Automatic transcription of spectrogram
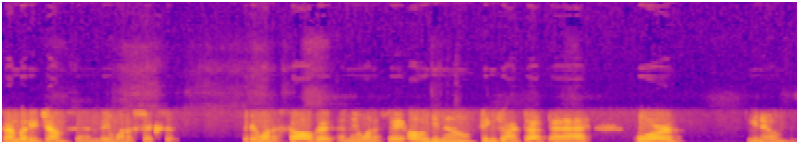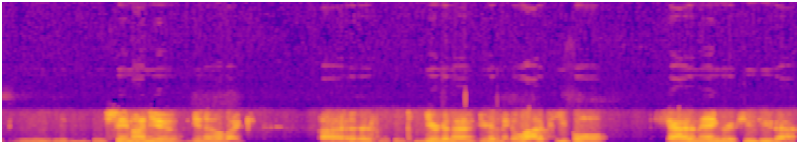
somebody jumps in, they want to fix it. They want to solve it and they want to say, oh, you know, things aren't that bad or, you know, shame on you, you know, like uh, you're gonna you're gonna make a lot of people sad and angry if you do that.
